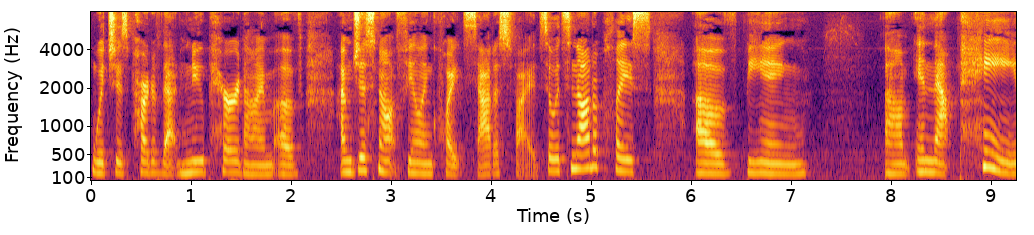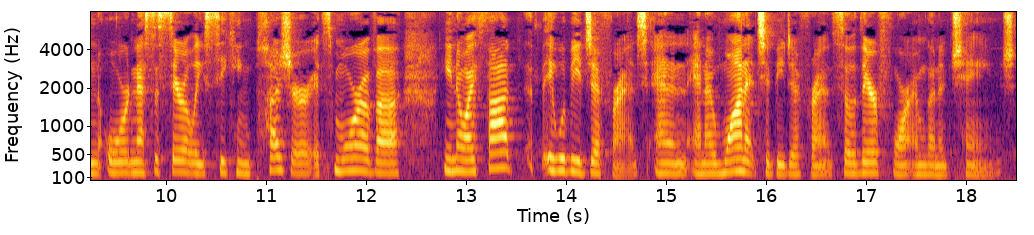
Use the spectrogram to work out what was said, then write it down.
which is part of that new paradigm of I'm just not feeling quite satisfied. So it's not a place of being um, in that pain or necessarily seeking pleasure. It's more of a, you know, I thought it would be different and, and I want it to be different. So therefore, I'm going to change.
